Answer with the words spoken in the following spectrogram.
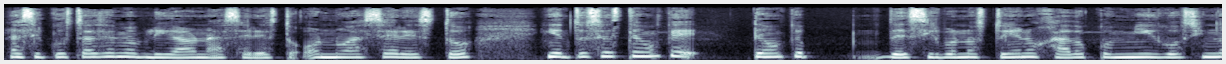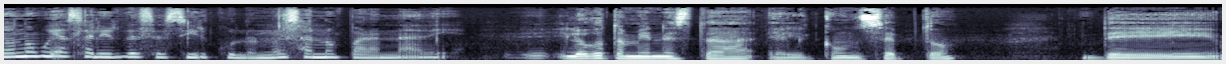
Las circunstancias me obligaron a hacer esto o no hacer esto, y entonces tengo que, tengo que decir, bueno, estoy enojado conmigo, si no, no voy a salir de ese círculo, no es sano para nadie. Y luego también está el concepto de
